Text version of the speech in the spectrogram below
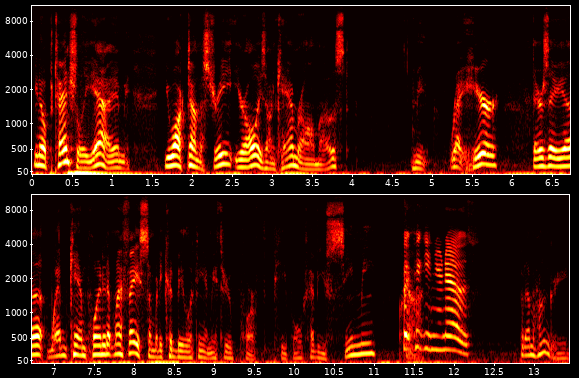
you know, potentially, yeah. I mean, you walk down the street, you're always on camera almost. I mean, right here, there's a uh, webcam pointed at my face. Somebody could be looking at me through. Poor people. Have you seen me? Quit picking your nose. But I'm hungry.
